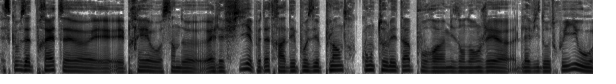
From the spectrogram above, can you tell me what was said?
Est-ce que vous êtes prête euh, et prêt au sein de LFI et peut-être à déposer plainte contre l'État pour euh, mise en danger euh, de la vie d'autrui ou,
